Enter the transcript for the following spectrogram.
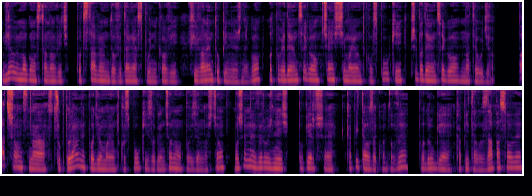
udziały mogą stanowić podstawę do wydania wspólnikowi ekwiwalentu pieniężnego odpowiadającego części majątku spółki przypadającego na te udziały. Patrząc na strukturalny podział majątku spółki z ograniczoną odpowiedzialnością, możemy wyróżnić po pierwsze kapitał zakładowy, po drugie kapitał zapasowy,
